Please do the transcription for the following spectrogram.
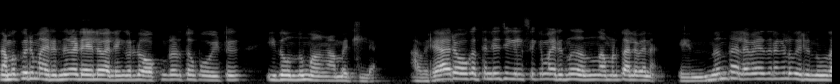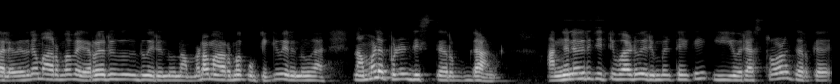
നമുക്കൊരു മരുന്ന് കടയിലോ അല്ലെങ്കിൽ ഒരു ഡോക്ടറുടെ അടുത്തോ പോയിട്ട് ഇതൊന്നും വാങ്ങാൻ പറ്റില്ല. അവരെ ആ രോഗത്തിന്റെ ചികിത്സയ്ക്ക് മരുന്ന് തന്നു നമ്മൾ തലവേദന. എന്നും തലവേദനകൾ വരുന്നു. തലവേദന മാറുമ്പോൾ വേറെ ഒരു ഇത് വരുന്നു. നമ്മുടെ മാറുമ്പോൾ കുട്ടിക്ക് വരുന്നു. നമ്മളെപ്പോഴും ഡിസ്റ്റർബ്ഡ് ആണ്. അങ്ങനെ ഒരു ചുറ്റുപാട് വരുമ്പോഴത്തേക്ക് ഈ ഒരു അസ്ട്രോളജർക്ക്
